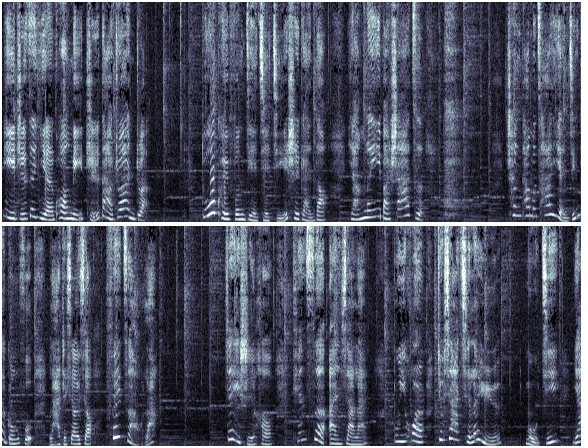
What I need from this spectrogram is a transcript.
一直在眼眶里直打转转。多亏风姐姐及时赶到，扬了一把沙子，趁他们擦眼睛的功夫，拉着笑笑。飞走了。这时候天色暗下来，不一会儿就下起了雨。母鸡、鸭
